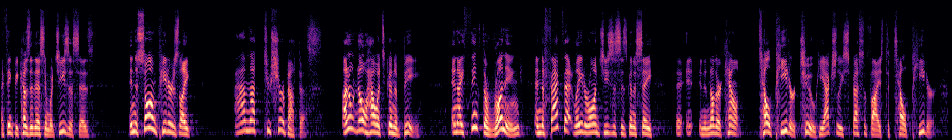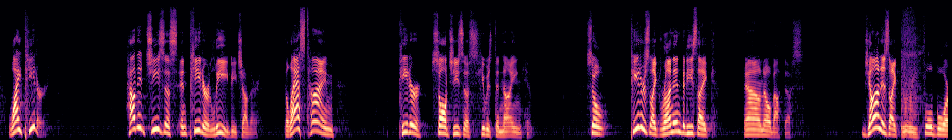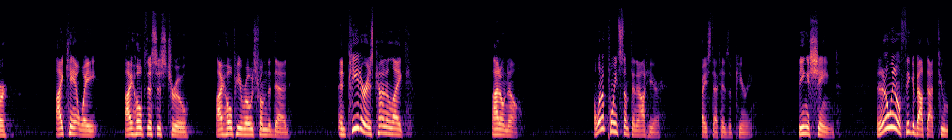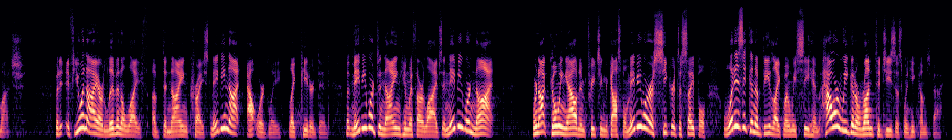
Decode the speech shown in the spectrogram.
I think because of this and what Jesus says, in the song, Peter's like, I'm not too sure about this. I don't know how it's going to be. And I think the running and the fact that later on Jesus is going to say in another account, tell Peter too. He actually specifies to tell Peter. Why Peter? How did Jesus and Peter leave each other? The last time Peter saw Jesus, he was denying him. So Peter's like running, but he's like, I don't know about this. John is like, full bore. I can't wait. I hope this is true. I hope he rose from the dead. And Peter is kind of like, I don't know. I want to point something out here Christ at his appearing, being ashamed. And I know we don't think about that too much. But if you and I are living a life of denying Christ, maybe not outwardly like Peter did, but maybe we're denying him with our lives, and maybe we're not we're not going out and preaching the gospel. Maybe we're a secret disciple. What is it going to be like when we see him? How are we going to run to Jesus when he comes back?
